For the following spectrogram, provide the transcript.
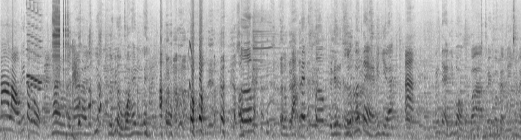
หน้าเราที่ตลก ใช่มันเป็นหน้าอะไรพี่คือพี่โอ๋บอกให้มึงเล่นเคิร์มเล่นเคิร์มคือตั้งแต่เมื่อกี้แล้ว อะ ตั้งแต่ที่บอกผมว่าเป็นคนแบบนี้ใช่ไหม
